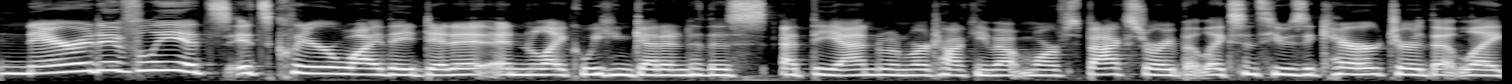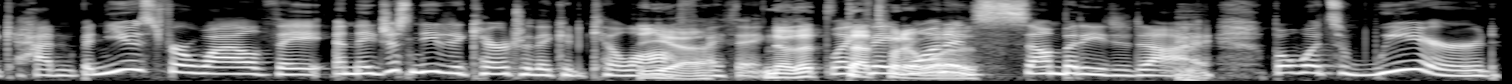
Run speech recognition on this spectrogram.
narratively, it's it's clear why they did it, and like we can get into this at the end when we're talking about Morph's backstory. But like, since he was a character that like hadn't been used for a while, they and they just needed a character they could kill off. Yeah. I think. No, that's- like that's they what wanted somebody to die. But what's weird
